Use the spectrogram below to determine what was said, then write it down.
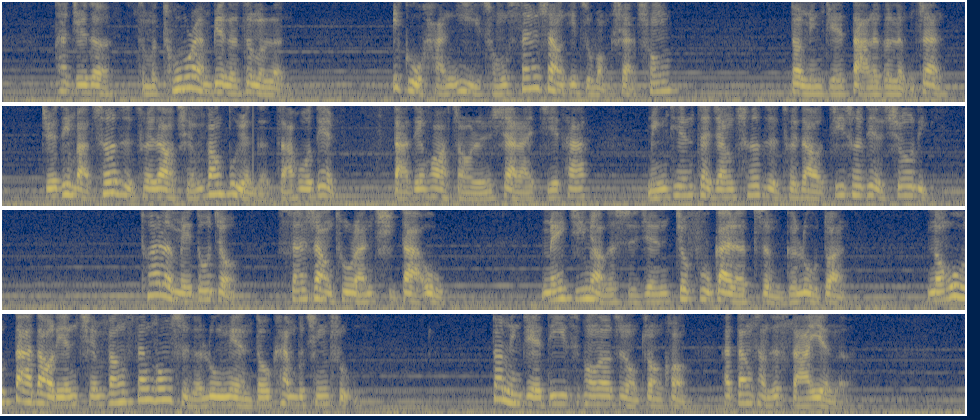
他觉得。怎么突然变得这么冷？一股寒意从山上一直往下冲。段明杰打了个冷战，决定把车子推到前方不远的杂货店，打电话找人下来接他，明天再将车子推到机车店修理。推了没多久，山上突然起大雾，没几秒的时间就覆盖了整个路段，浓雾大到连前方三公尺的路面都看不清楚。段明杰第一次碰到这种状况，他当场就傻眼了。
